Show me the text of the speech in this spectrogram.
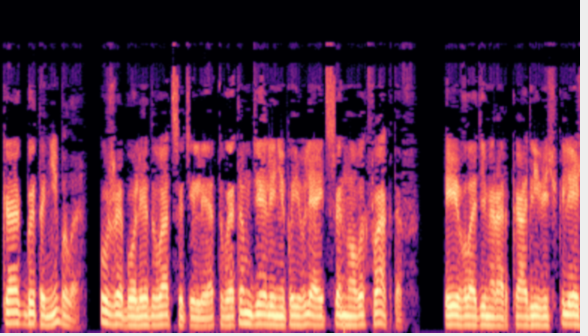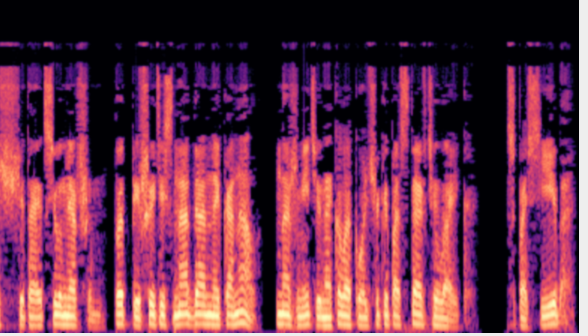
Как бы то ни было, уже более 20 лет в этом деле не появляется новых фактов. И Владимир Аркадьевич Клещ считается умершим. Подпишитесь на данный канал, нажмите на колокольчик и поставьте лайк. Спасибо.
